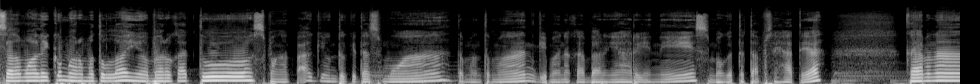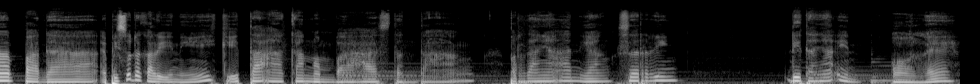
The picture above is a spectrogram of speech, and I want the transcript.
Assalamualaikum warahmatullahi wabarakatuh. Semangat pagi untuk kita semua Teman-teman. Gimana kabarnya hari ini? Semoga tetap sehat ya. Karena pada episode kali ini Kita akan membahas tentang Pertanyaan yang sering Ditanyain oleh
